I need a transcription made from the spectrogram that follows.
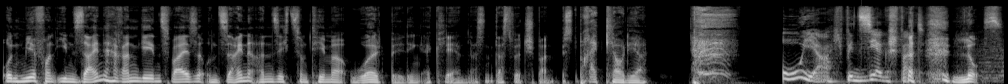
und mir von ihm seine Herangehensweise und seine Ansicht zum Thema Worldbuilding erklären lassen. Das wird spannend. Bist du bereit, Claudia? Oh ja, ich bin sehr gespannt. Los.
